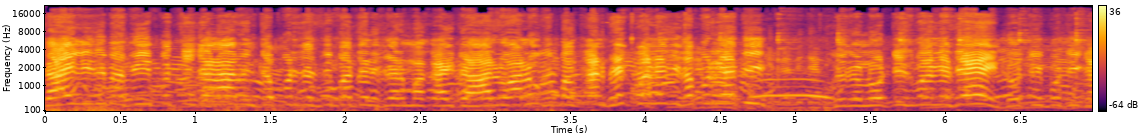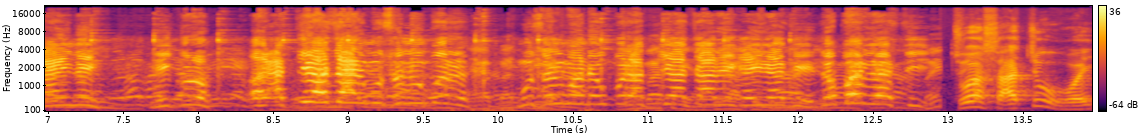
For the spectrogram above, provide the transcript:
ચાલી વીસ પચીસ જણા આવીને જબરજસ્તી બધાને ઘરમાં કાઢ્યા. હાલો હાલો મકાન ફેંકવા નથી ખબર નથી નોટિસમાં નથી નોટિસ પોટી કાંઈ નહીં. અરે અત્યાચાર મુસલમાન ઉપર મુસલમાન ઉપર અત્યાચાર એ કર્યા છે જબરદસ્તી જો સાચું હોય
